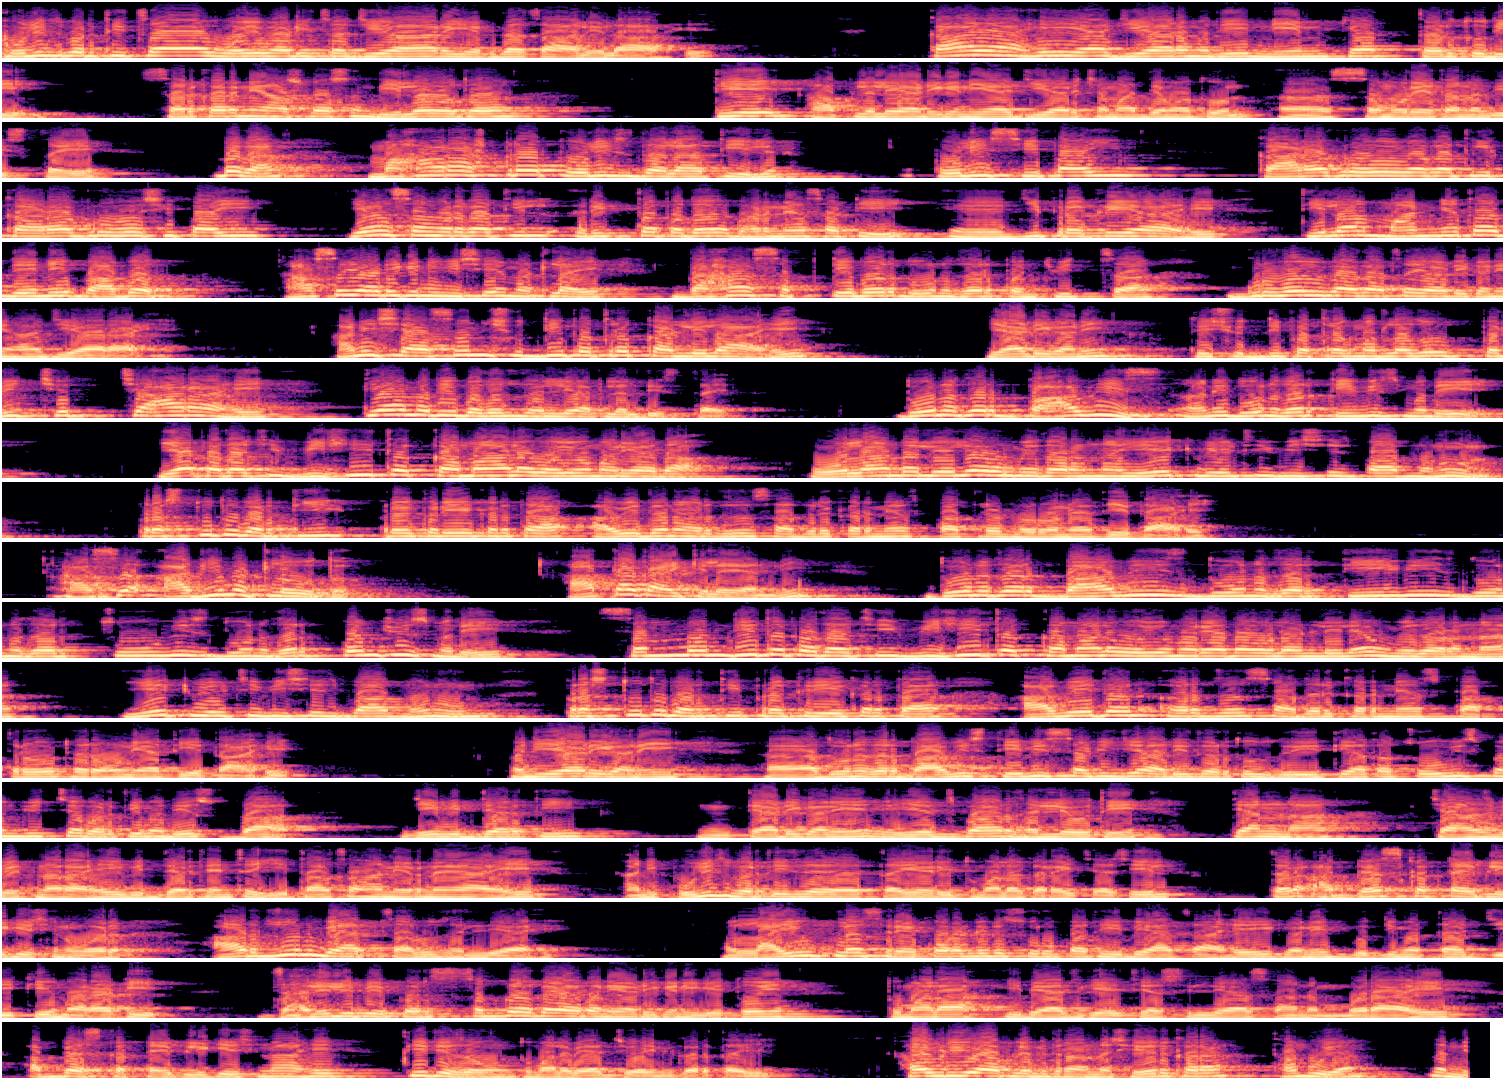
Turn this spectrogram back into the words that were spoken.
Police भरतीचा वयवाढीचा जी R एकदाचा आलेला आहे. काय आहे या जी आरमध्ये नेमक्या तरतुदी? सरकारने आश्वासन दिलं होतं. ते आपल्याला या ठिकाणी या जी आरच्या माध्यमातून समोर येताना दिसतंय. बघा महाराष्ट्र पोलीस दलातील पोलीस शिपाई कारागृह विभागातील कारागृह शिपाई या संवर्गातील रिक्त पदं भरण्यासाठी जी प्रक्रिया आहे तिला मान्यता देण्याबाबत असं या ठिकाणी विषय म्हटलाय. दहा सप्टेंबर दोन हजार पंचवीसचा गृह विभागाचा या ठिकाणी हा जी आर आहे. आणि शासन शुद्धीपत्रक काढलेलं आहे. या ठिकाणी ते शुद्धीपत्रक मधला जो परिच्छेद चार आहे त्यामध्ये बदल झालेले आपल्याला दिसत आहेत दोन हजार बावीस आणि दोन हजार तेवीसमध्ये या पदाची विहित कमाल वयोमर्यादा ओलांडलेल्या उमेदवारांना एक वेळची विशेष बाब म्हणून प्रस्तुत भरती प्रक्रियेकरता आवेदन अर्ज सादर करण्यास पात्र ठरवण्यात येत आहे. असं आधी म्हटलं होतं. आता काय केलं यांनी? दोन हजार बावीस दोन हजार तेवीस दोन हजार चोवीस दोन हजार पंचवीसमध्ये संबंधित पदाची विहित कमाल वयोमर्यादा ओलांडलेल्या उमेदवारांना एक वेळची विशेष बाब म्हणून प्रस्तुत भरती प्रक्रियेकरता आवेदन अर्ज सादर करण्यास पात्र ठरवण्यात येत आहे. म्हणजे या ठिकाणी दोन हजार बावीस तेवीससाठी जी आधी तरतूद होती ती आता चोवीस पंचवीसच्या भरतीमध्ये सुद्धा जे विद्यार्थी त्या ठिकाणी यजबार झाले होते त्यांना चान्स भेटणार आहे. विद्यार्थ्यांच्या हिताचा हा निर्णय आहे आणि पोलीस भरतीची तयारी तुम्हाला करायची असेल तर अभ्यासकट्टा ऍप्लिकेशनवर अर्जुन बॅच चालू झाली आहे. लाईव्ह प्लस रेकॉर्डेड स्वरूपात ही बॅच आहे. गणित बुद्धिमत्ता जी के मराठी झालेली पेपर सगळं काही आपण या ठिकाणी घेतोय. तुम्हाला ही बॅच घ्यायची असल्यास हा नंबर आहे. अभ्यास करता ऍप्लिकेशन आहे. तिथे जाऊन तुम्हाला बॅच जॉईन करता येईल. हा व्हिडिओ आपल्या मित्रांना शेअर करा. थांबूया. धन्यवाद.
